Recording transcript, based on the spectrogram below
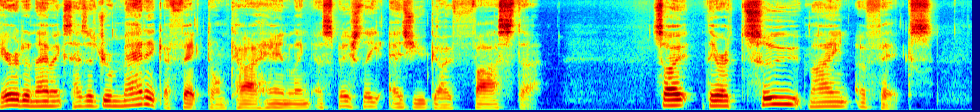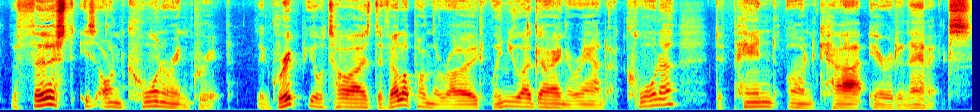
Aerodynamics has a dramatic effect on car handling, especially as you go faster. So there are two main effects. The first is on cornering grip. The grip your tyres develop on the road when you are going around a corner depend on car aerodynamics.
